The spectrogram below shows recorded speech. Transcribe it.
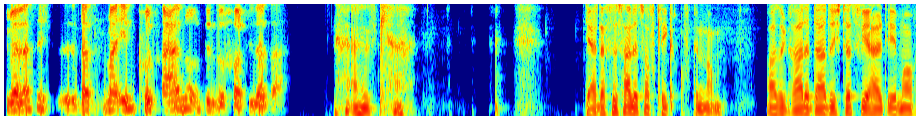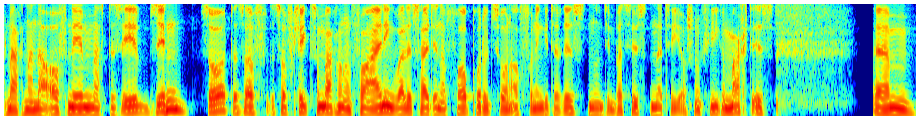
überlasse ich das mal eben kurz an und bin sofort wieder da. Alles klar. Ja, das ist alles auf Klick aufgenommen. Also gerade dadurch, dass wir halt eben auch nacheinander aufnehmen, macht es eben Sinn, so das auf, das auf Klick zu machen. Und vor allen Dingen, weil es halt in der Vorproduktion auch von den Gitarristen und den Bassisten natürlich auch schon viel gemacht ist, ähm,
